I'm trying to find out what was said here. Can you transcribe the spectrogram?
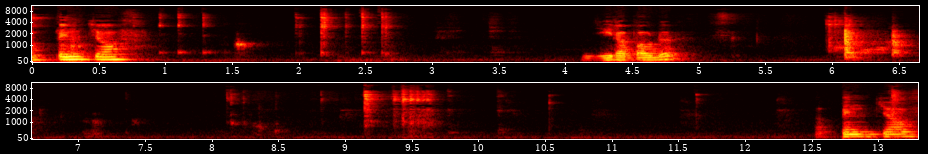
a pinch of jeera powder pinch of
